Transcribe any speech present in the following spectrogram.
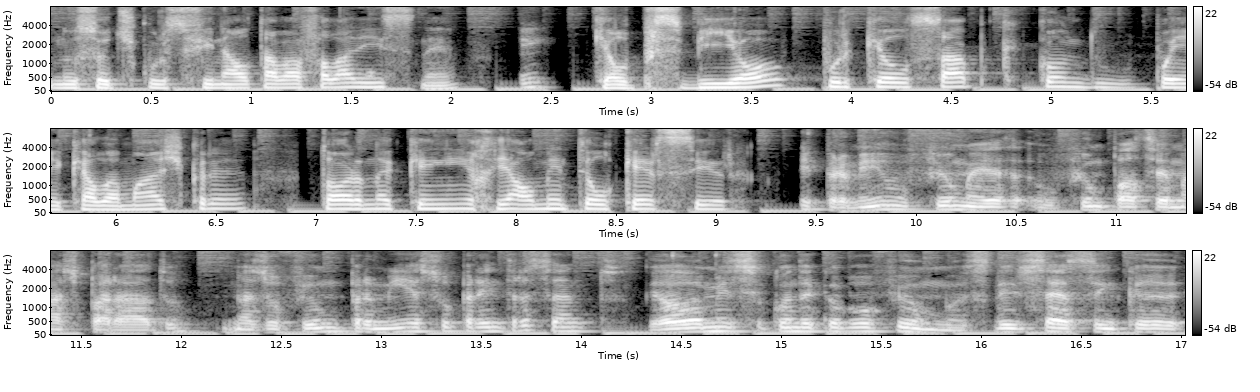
no seu discurso final estava a falar disso, né? Sim. que ele percebia porque ele sabe que quando põe aquela máscara torna quem realmente ele quer ser. E para mim o filme, é, o filme pode ser mais parado, mas o filme para mim é super interessante. Eu amo isso quando acabou o filme. Se dissessem que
